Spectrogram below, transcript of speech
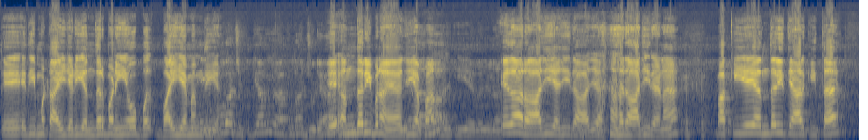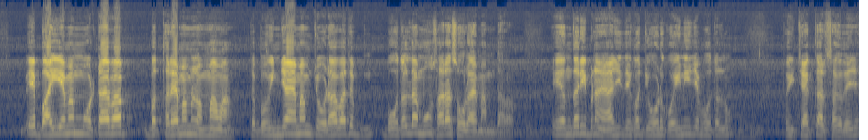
ਤੇ ਇਹਦੀ ਮੋਟਾਈ ਜਿਹੜੀ ਅੰਦਰ ਬਣੀ ਉਹ ਬ- 22 mm ਦੀ ਹੈ। ਪੂਰਾ ਚਿਪਕਿਆ ਵੀ ਹੋਇਆ ਪੂਰਾ ਜੁੜਿਆ ਇਹ ਅੰਦਰ ਹੀ ਬਣਾਇਆ ਜੀ ਆਪਾਂ। ਰਾਜ ਕੀ ਹੈ ਇਹਦਾ ਜਿਹੜਾ? ਇਹਦਾ ਰਾਜ ਹੀ ਹੈ ਜੀ ਰਾਜ ਹੈ ਰਾਜ ਹੀ ਰਹਿਣਾ ਹੈ। ਬਾਕੀ ਇਹ ਅੰਦਰ ਹੀ ਤਿਆਰ ਕੀਤਾ ਹੈ। ਇਹ 22 mm ਮੋਟਾ ਵਾ 72 mm ਲੰਮਾ ਵਾ ਤੇ 52 mm ਚੌੜਾ ਵਾ ਤੇ ਬੋਤਲ ਦਾ ਮੂੰਹ ਸਾਰਾ 16 mm ਦਾ ਵਾ। ਇਹ ਅੰਦਰ ਹੀ ਬਣਾਇਆ ਜੀ ਦੇਖੋ ਜੋੜ ਕੋਈ ਨਹੀਂ ਜੇ ਬੋਤਲ ਨੂੰ। ਤੁਸੀਂ ਚੈੱਕ ਕਰ ਸਕਦੇ ਜੇ।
